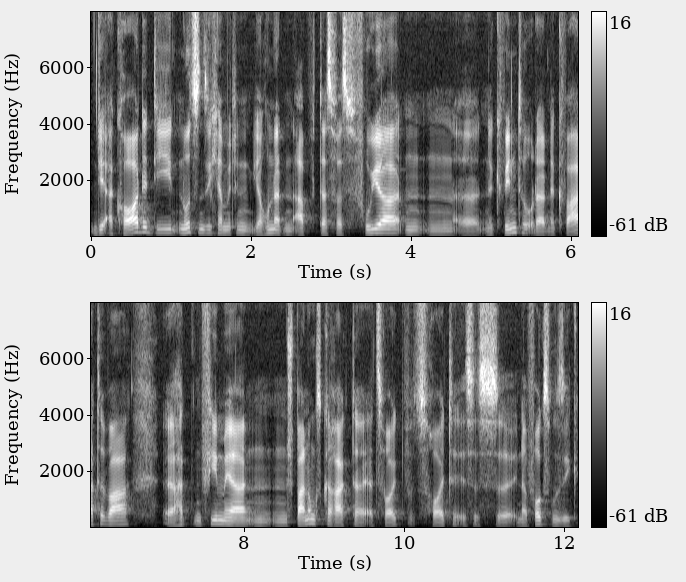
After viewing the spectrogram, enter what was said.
Die Akkorde, die nutzen sich ja mit den Jahrhunderten ab. Das, was früher ein, ein, äh, eine Quinte oder eine Quarte war, äh, hat viel mehr einen Spannungscharakter erzeugt. Heute ist es äh, in der Volksmusik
